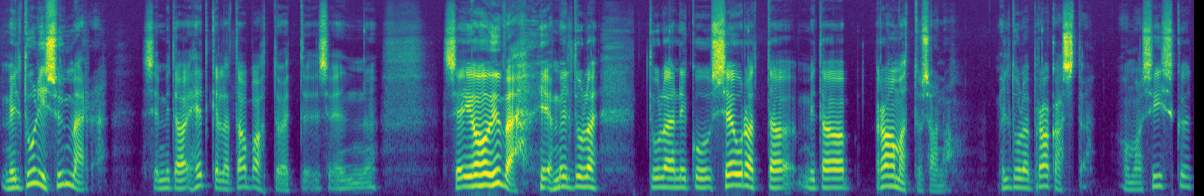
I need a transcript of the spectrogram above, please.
meillä tulisi ymmärrä se, mitä hetkellä tapahtuu, että sen, se ei ole hyvä. Ja meillä tulee, tulee niinku seurata, mitä Raamattu sanoo. Meillä tulee rakastaa oma siskot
